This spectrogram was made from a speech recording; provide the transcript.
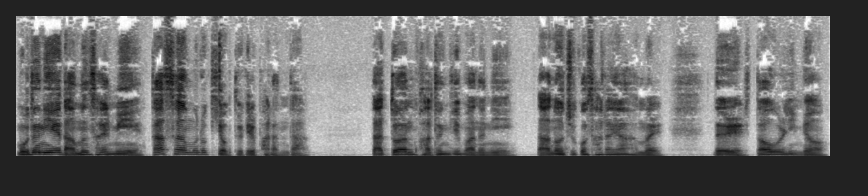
모든 이의 남은 삶이 따스함으로 기억되길 바란다. 나 또한 받은 게 많으니 나눠주고 살아야 함을 늘 떠올리며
